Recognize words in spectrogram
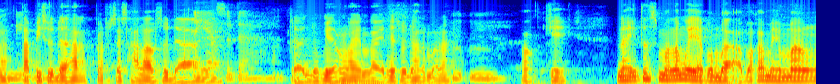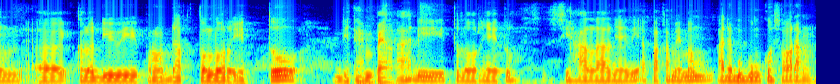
lah Belum. tapi sudah proses halal sudah iya, ya sudah. dan juga yang lain-lainnya sudah malah Mm-mm. Oke. Nah, itu semalam nggak ya, Mbak? Apakah memang eh, kalau di produk telur itu ditempel kah di telurnya itu si halalnya ini apakah memang ada bubungkus orang?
